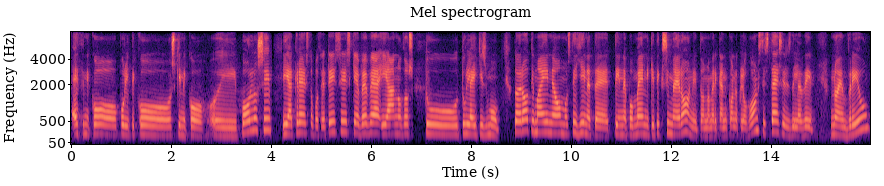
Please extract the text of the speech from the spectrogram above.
ε, εθνικό πολιτικό σκηνικό. Η πόλωση, οι ακραίες τοποθετήσεις και βέβαια η άνοδος του, του λαϊκισμού. Το ερώτημα είναι όμως τι γίνεται την επομένη και τι ξημερώνει των Αμερικανικών εκλογών, στις 4 δηλαδή Νοεμβρίου,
